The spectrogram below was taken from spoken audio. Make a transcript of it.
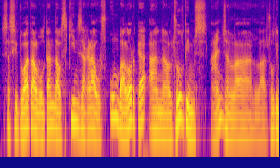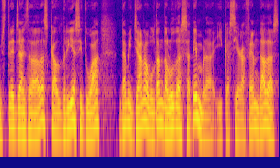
s'ha situat al voltant dels 15 graus, un valor que en els últims anys, en la, les últims 13 anys de dades, caldria situar de mitjana al voltant de l'1 de setembre i que si agafem dades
